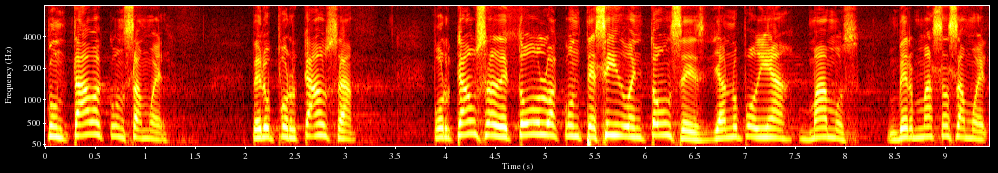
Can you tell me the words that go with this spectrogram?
contaba con Samuel. Pero por causa, por causa de todo lo acontecido, entonces ya no podía, vamos, ver más a Samuel.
